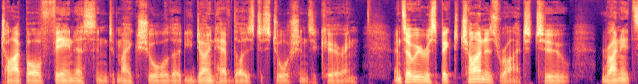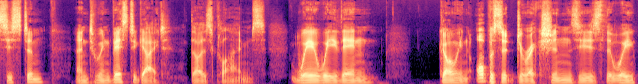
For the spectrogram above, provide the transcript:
type of fairness and to make sure that you don't have those distortions occurring. And so we respect China's right to run its system and to investigate those claims. Where we then go in opposite directions is that we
